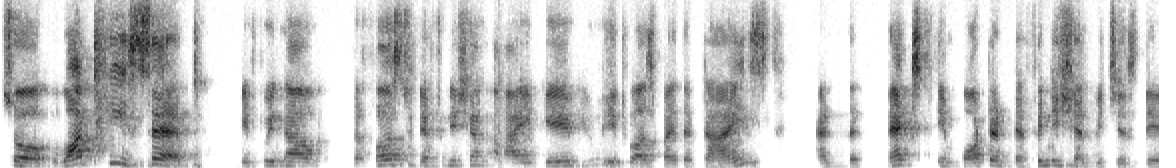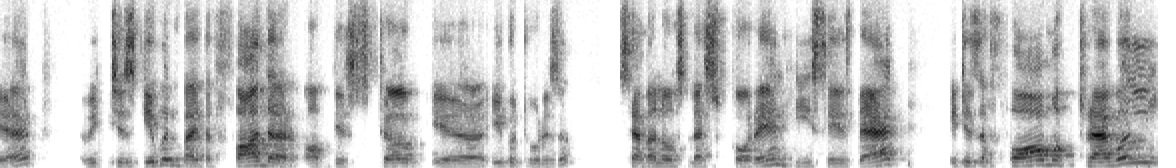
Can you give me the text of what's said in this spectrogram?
So what he said, if we now, the first definition I gave you, it was by the TIES. And the next important definition which is there, which is given by the father of this term uh, ecotourism, Ceballos Lascuráin, he says that it is a form of travel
